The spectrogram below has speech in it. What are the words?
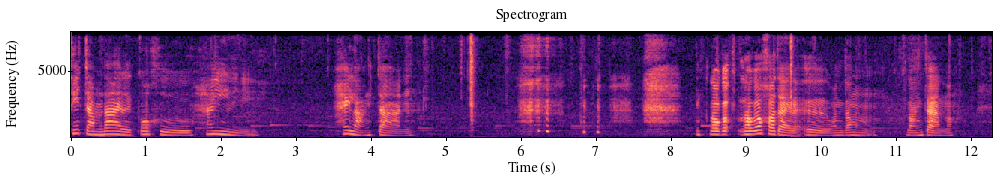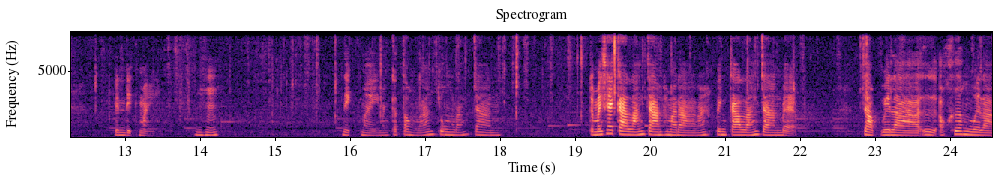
ที่จำได้เลยก็คือให้ ให้ล้างจาน เราก็เราก็เข้าใจแหละ เออ มันต้องล้างจานเนาะเป็นเด็กใหม่ อือฮึเด็กใหม่มันก็ต้องล้างจงล้างจาน แต่ไม่ใช่การล้างจานธรรมดานะ เป็นการล้างจานแบบ จับเวลา เออ เอาเครื่องเวลา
